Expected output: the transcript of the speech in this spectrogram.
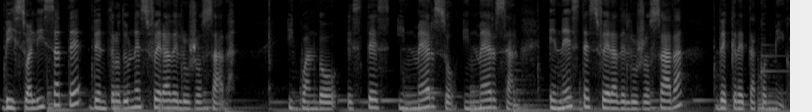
Visualízate dentro de una esfera de luz rosada y cuando estés inmerso, inmersa en esta esfera de luz rosada, decreta conmigo.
